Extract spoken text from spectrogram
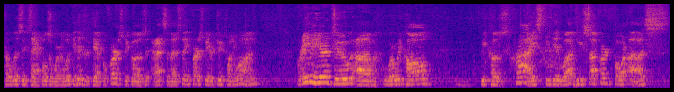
told us examples, and we're going to look at his example first because that's the best thing. 1 Peter two twenty one. For even here into um, where we called because Christ, he did what? He suffered for us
